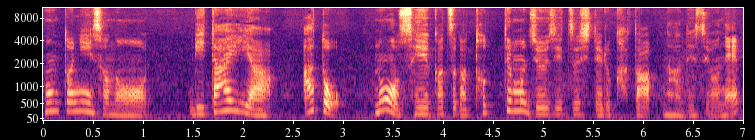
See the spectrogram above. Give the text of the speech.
本当にそのリタイア後の生活がとっても充実してる方なんですよね。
